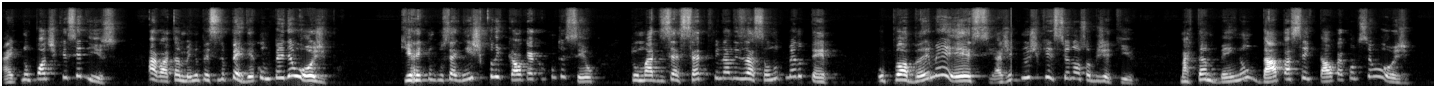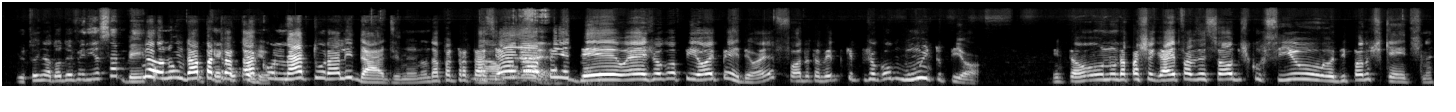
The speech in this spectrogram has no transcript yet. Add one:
A gente não pode esquecer disso. Agora também não precisa perder como perdeu hoje, pô. Que a gente não consegue nem explicar o que, é que aconteceu. Tomar 17 finalização no primeiro tempo. O problema é esse. A gente não esqueceu o nosso objetivo. Mas também não dá para aceitar o que aconteceu hoje. E o treinador deveria saber. Não, não dá para é tratar com naturalidade, né? Não dá para tratar não, assim, ah, é. perdeu, é, jogou pior e perdeu. Aí é foda também, porque jogou muito pior. Então não dá para chegar e fazer só o discursinho de panos quentes, né?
